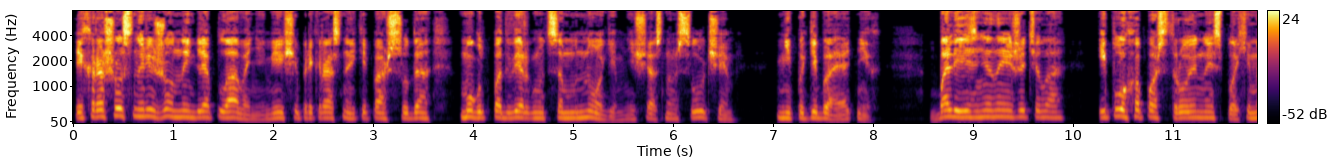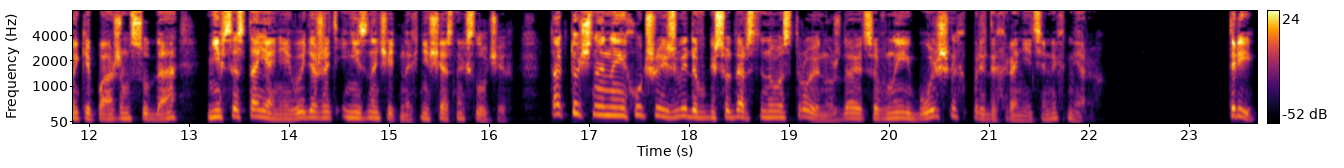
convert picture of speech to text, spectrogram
и хорошо снаряженные для плавания, имеющие прекрасный экипаж суда, могут подвергнуться многим несчастным случаям, не погибая от них. Болезненные же тела и плохо построенные с плохим экипажем суда не в состоянии выдержать и незначительных несчастных случаев. Так точно наихудшие из видов государственного строя нуждаются в наибольших предохранительных мерах. 3.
